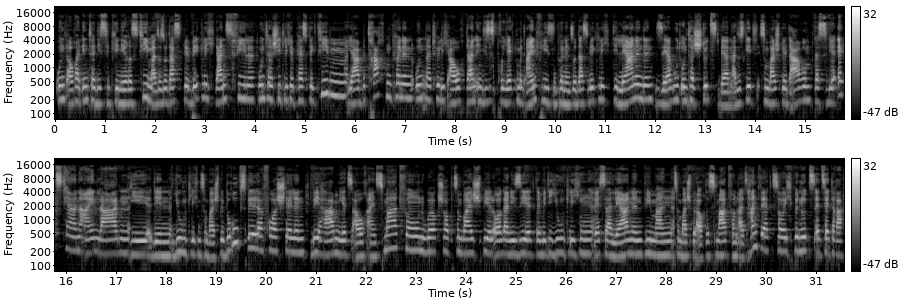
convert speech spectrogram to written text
und auch ein interdisziplinäres Team, also so dass wir wirklich ganz viele unterschiedliche Perspektiven ja betrachten können und natürlich auch dann in dieses Projekt mit einfließen können, so dass wirklich die Lernenden sehr gut unterstützt werden. Also es geht zum Beispiel darum, dass wir externe einladen, die den Jugendlichen zum Beispiel Berufsbilder vorstellen. Wir haben jetzt auch ein Smartphone-Workshop zum Beispiel organisiert, damit die Jugendlichen besser lernen, wie man zum Beispiel auch das Smartphone als Handwerkzeug benutzt etc.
